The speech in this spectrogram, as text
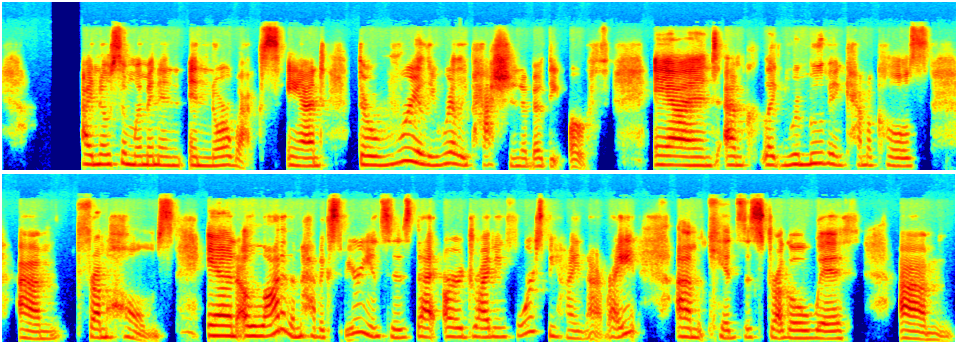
I know some women in, in Norwex and they're really, really passionate about the earth and um, like removing chemicals um, from homes. And a lot of them have experiences that are a driving force behind that, right? Um, kids that struggle with um,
